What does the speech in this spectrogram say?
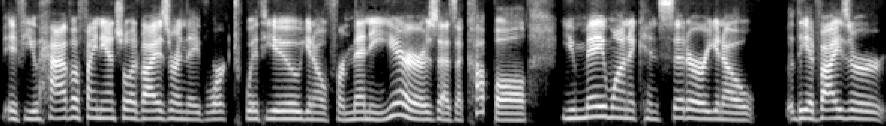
if you have a financial advisor and they've worked with you, you know, for many years as a couple, you may want to consider, you know, the advisor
